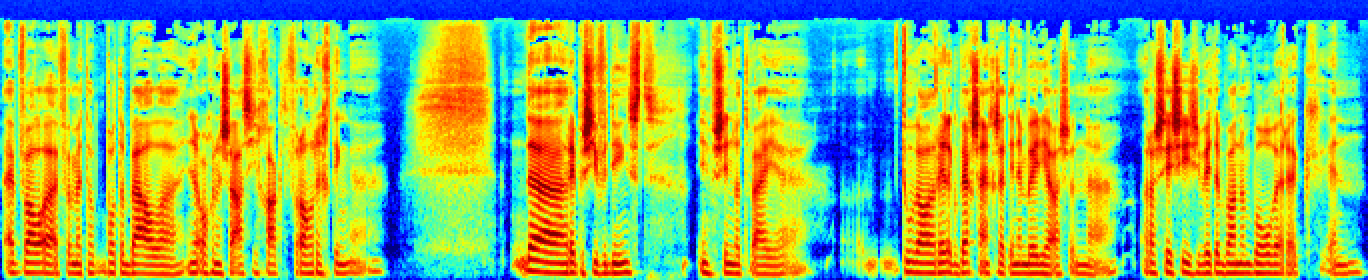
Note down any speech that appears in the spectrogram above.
heeft wel even met de bottenbijl eh, in de organisatie gehakt, vooral richting eh, de repressieve dienst. In de zin dat wij eh, toen wel redelijk weg zijn gezet in de media als een eh, racistisch witte bolwerk en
